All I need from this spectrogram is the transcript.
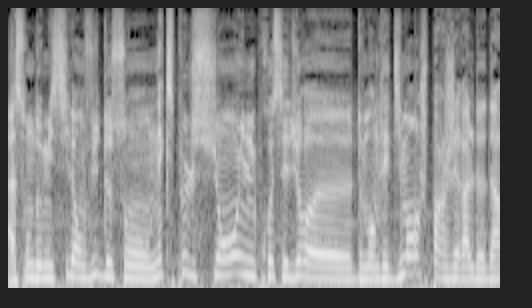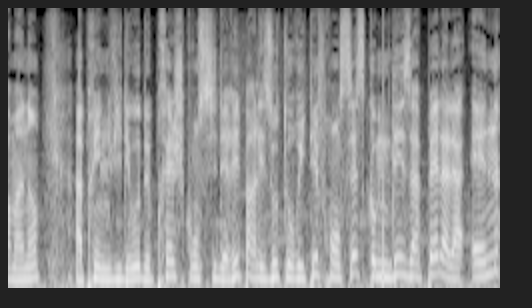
à son domicile en vue de son expulsion, une procédure euh, demandée dimanche par Gérald Darmanin après une vidéo de prêche considérée par les autorités françaises comme des appels à la haine.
